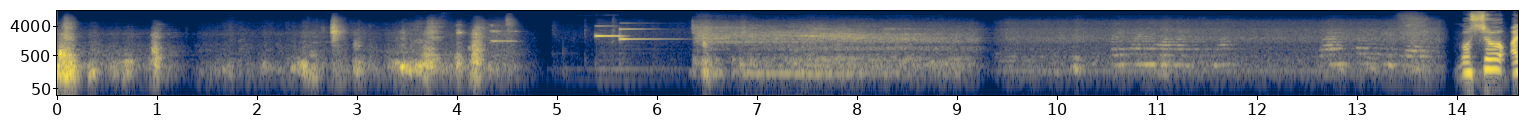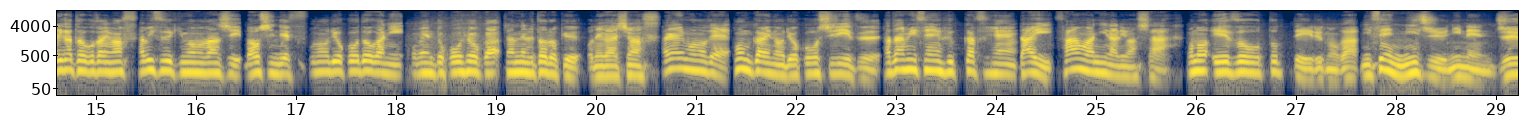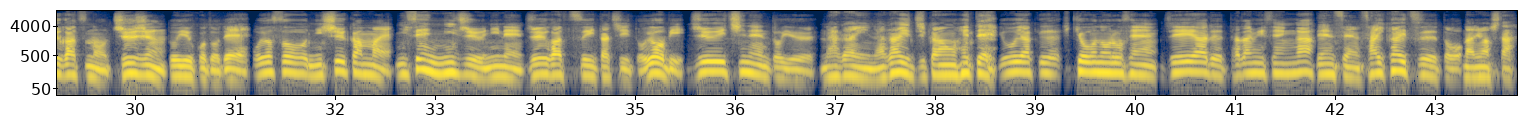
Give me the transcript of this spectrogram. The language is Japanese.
Thank you. ご視聴ありがとうございます。旅する着物男子、バオシンです。この旅行動画にコメント、高評価、チャンネル登録お願いします。早いもので、今回の旅行シリーズ、只見線復活編第3話になりました。この映像を撮っているのが、2022年10月の中旬ということで、およそ2週間前、2022年10月1日土曜日、11年という長い長い時間を経て、ようやく秘境の路線、JR 只見線が全線再開通となりました。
